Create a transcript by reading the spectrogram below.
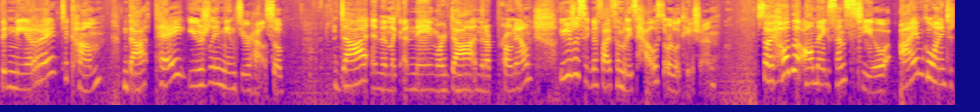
Venire, to come. Da te usually means your house. So da and then like a name or da and then a pronoun usually signifies somebody's house or location. So I hope that all makes sense to you. I'm going to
